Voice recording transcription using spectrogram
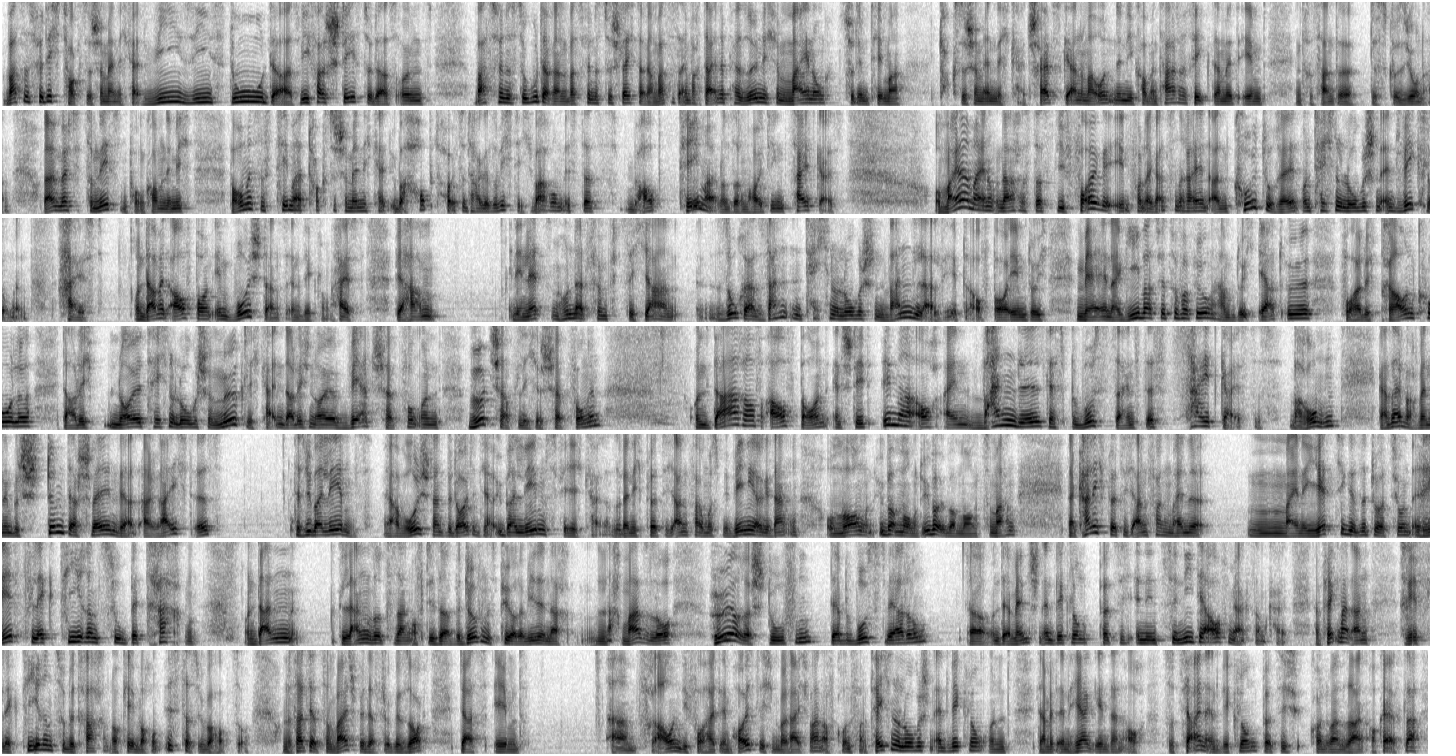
Was ist für dich toxische Männlichkeit? Wie siehst du das? Wie verstehst du das? Und was findest du gut daran? Was findest du schlecht daran? Was ist einfach deine persönliche Meinung zu dem Thema toxische Männlichkeit? Schreib es gerne mal unten in die Kommentare, reg damit eben interessante Diskussionen an. Und dann möchte ich zum nächsten Punkt kommen, nämlich warum ist das Thema toxische Männlichkeit überhaupt heutzutage so wichtig? Warum ist das überhaupt Thema in unserem heutigen Zeitgeist? Und meiner Meinung nach ist das die Folge eben von der ganzen Reihe an kulturellen und technologischen Entwicklungen. Heißt, und damit aufbauen eben Wohlstandsentwicklung. Heißt, wir haben in den letzten 150 Jahren so rasanten technologischen Wandel erlebt, Aufbau eben durch mehr Energie, was wir zur Verfügung haben, durch Erdöl, vorher durch Braunkohle, dadurch neue technologische Möglichkeiten, dadurch neue Wertschöpfung und wirtschaftliche Schöpfungen. Und darauf aufbauend entsteht immer auch ein Wandel des Bewusstseins, des Zeitgeistes. Warum? Ganz einfach, wenn ein bestimmter Schwellenwert erreicht ist, des Überlebens. Ja, Wohlstand bedeutet ja Überlebensfähigkeit. Also wenn ich plötzlich anfangen muss, mir weniger Gedanken um morgen und übermorgen und überübermorgen zu machen, dann kann ich plötzlich anfangen, meine, meine jetzige Situation reflektierend zu betrachten. Und dann gelangen sozusagen auf dieser Bedürfnispyramide nach, nach Maslow höhere Stufen der Bewusstwerdung und der Menschenentwicklung plötzlich in den Zenit der Aufmerksamkeit. Dann fängt man an, reflektieren zu betrachten, okay, warum ist das überhaupt so? Und das hat ja zum Beispiel dafür gesorgt, dass eben ähm, Frauen, die vorher im häuslichen Bereich waren, aufgrund von technologischen Entwicklungen und damit einhergehend dann auch sozialen Entwicklungen, plötzlich konnte man sagen, okay, ist klar,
